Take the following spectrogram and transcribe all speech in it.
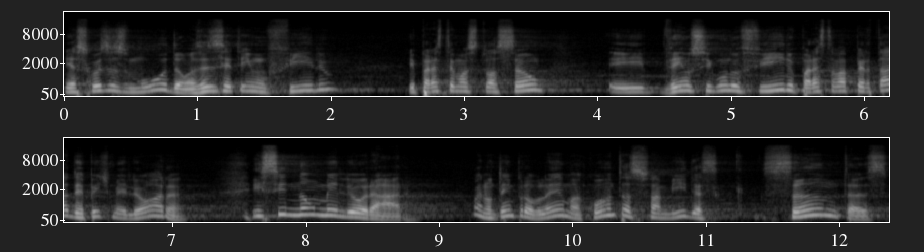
e as coisas mudam. Às vezes você tem um filho e parece ter uma situação e vem o segundo filho, parece que estava apertado, de repente melhora. E se não melhorar? Ué, não tem problema. Quantas famílias santas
